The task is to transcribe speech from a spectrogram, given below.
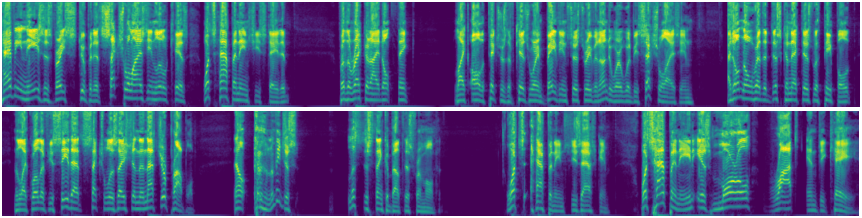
Having these is very stupid. It's sexualizing little kids. What's happening, she stated. For the record, I don't think like all the pictures of kids wearing bathing suits or even underwear would be sexualizing. I don't know where the disconnect is with people. They're like, well, if you see that sexualization, then that's your problem. Now, let me just let's just think about this for a moment. What's happening? She's asking. What's happening is moral rot and decay.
